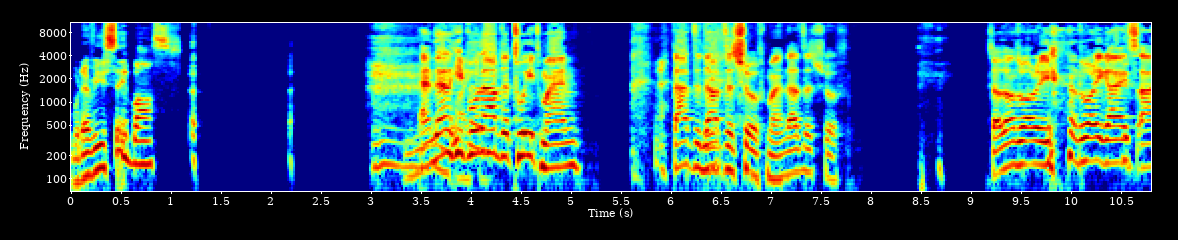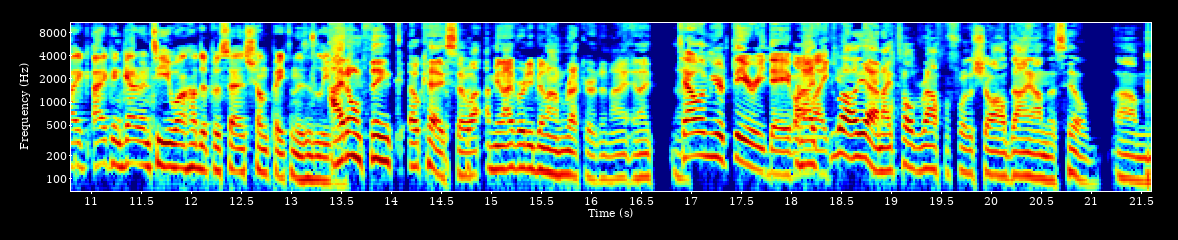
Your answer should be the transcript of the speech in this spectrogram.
Whatever you say, boss. and then he put up the tweet, man. That's that's the truth, man. That's the truth. So don't worry, don't worry, guys. I I can guarantee you 100% Sean Payton isn't leaving. I don't think. Okay, so I mean, I've already been on record, and I and I uh, tell him your theory, Dave. I, I like Well, it. yeah, and I told Ralph before the show I'll die on this hill. Um,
